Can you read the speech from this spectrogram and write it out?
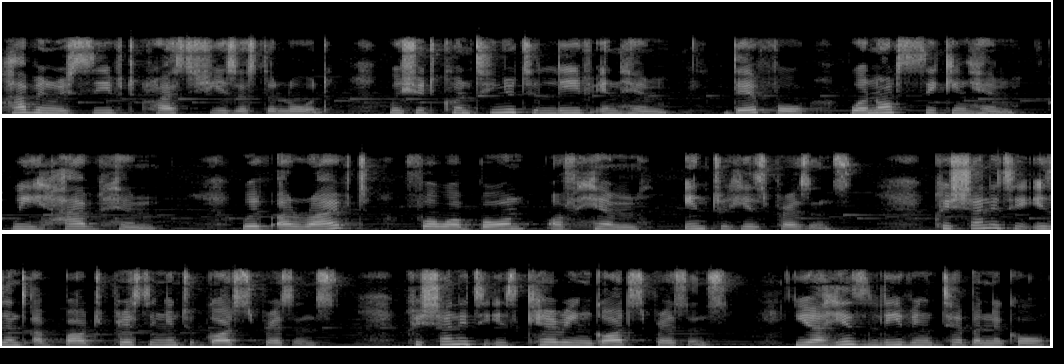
Having received Christ Jesus the Lord, we should continue to live in Him. Therefore, we're not seeking Him, we have Him. We've arrived, for we're born of Him into His presence. Christianity isn't about pressing into God's presence, Christianity is carrying God's presence. You are His living tabernacle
